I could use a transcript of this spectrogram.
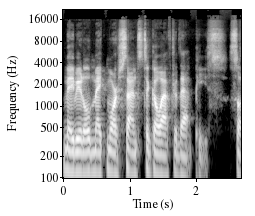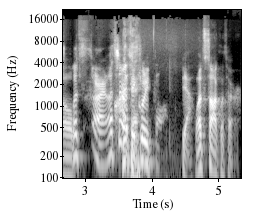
maybe it'll make more sense to go after that piece. So Let's all right. Let's I think we yeah, let's talk with her.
